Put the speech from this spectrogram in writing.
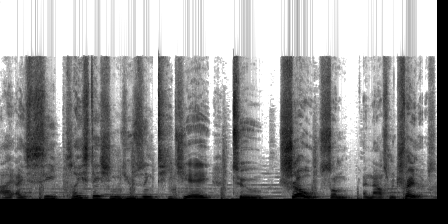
I, I see PlayStation using TGA to show some announcement trailers.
